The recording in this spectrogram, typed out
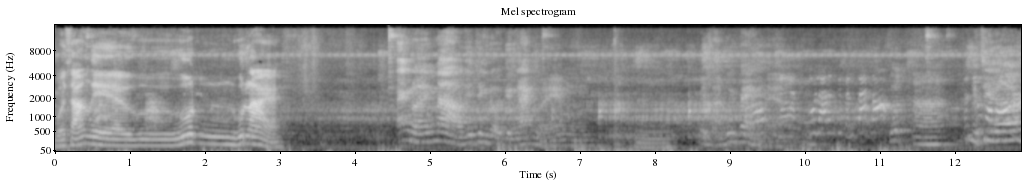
buổi sáng thì good good night à? anh nói anh nào như trình độ tiếng anh của em. Ừ. buổi sáng vui vẻ good à? Được chưa?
